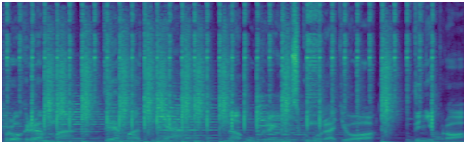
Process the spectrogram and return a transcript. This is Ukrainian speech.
Програма Тема дня на українському радіо Дніпро.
